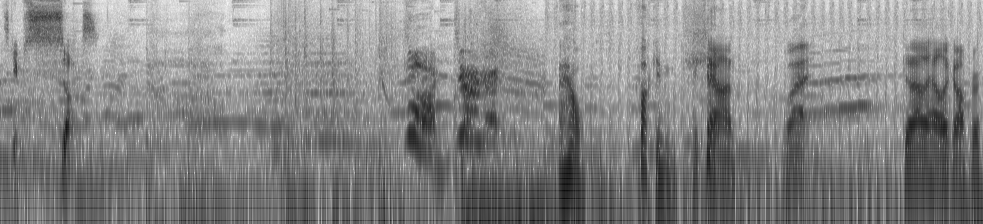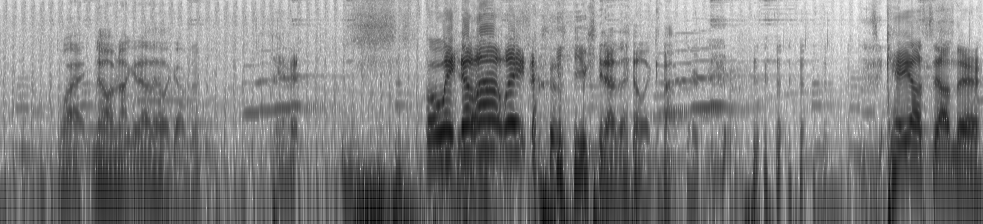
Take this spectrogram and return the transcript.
This game sucks. Oh, darn it! Ow. Fucking Hey, shit. Jon, what? get out of the helicopter. Why? No, I'm not getting out of the helicopter. Damn it. oh, wait, no, ah, wait. you get out of the helicopter. It's chaos down there.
